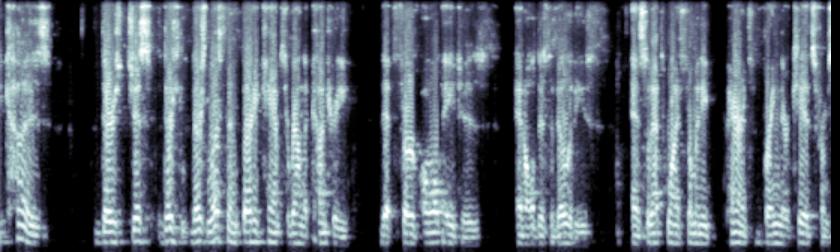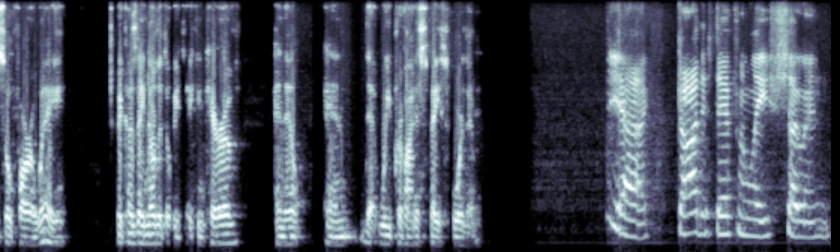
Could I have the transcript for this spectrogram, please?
because there's just there's there's less than 30 camps around the country that serve all ages and all disabilities. And so that's why so many parents bring their kids from so far away because they know that they'll be taken care of and they'll and that we provide a space for them. Yeah, God is definitely showing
